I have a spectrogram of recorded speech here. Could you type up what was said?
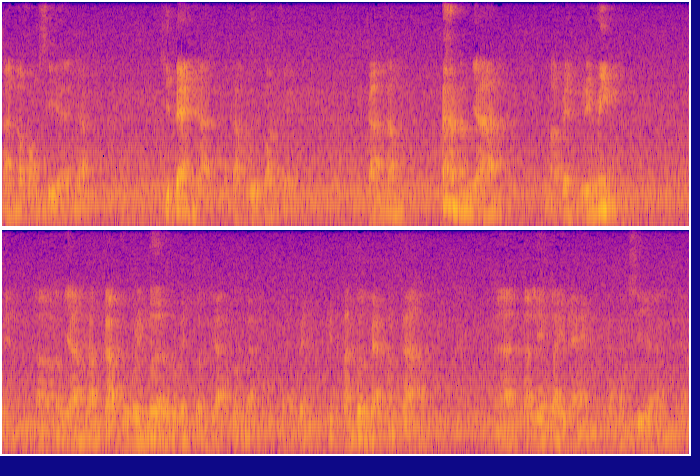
การเอาของเสียจาก ที่แป้งยางมาทำปุ๋ยฟอสเฟตการทำ น้ำยางมาเป็นกรีมมิ่งเป็นน้ำยางทำกราฟโพลิเมอร์ก็เป็นต้นยางต้นแบบเป็นผลิตภัณฑ์ต้นแบบทางการนะการเลี้ยงไรแรงจากน้ำเสียจาก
